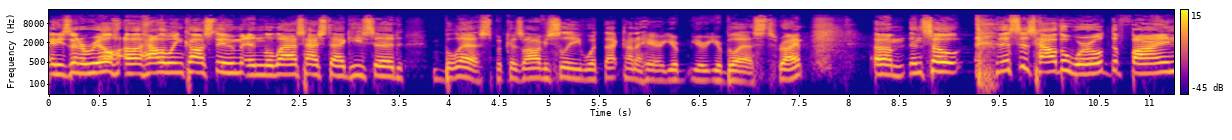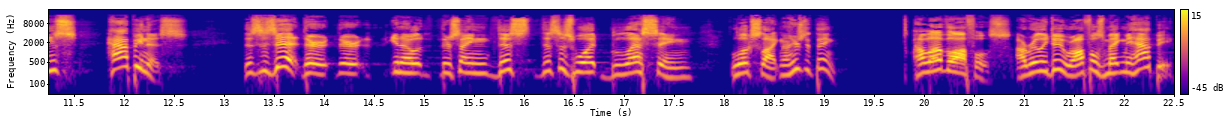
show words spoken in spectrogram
And he's in a real uh, Halloween costume. And the last hashtag, he said, blessed, because obviously with that kind of hair, you're, you're, you're blessed, right? Um, and so this is how the world defines happiness. This is it. They're, they're, you know, they're saying this, this is what blessing looks like. Now, here's the thing I love waffles. I really do. Waffles make me happy.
